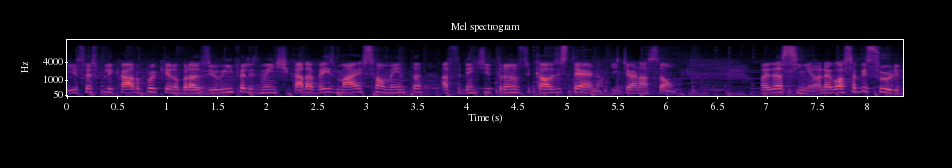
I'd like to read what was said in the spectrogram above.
Isso é explicado porque no Brasil, infelizmente, cada vez mais se aumenta acidente de trânsito de causa externa, de internação. Mas assim, é um negócio absurdo.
